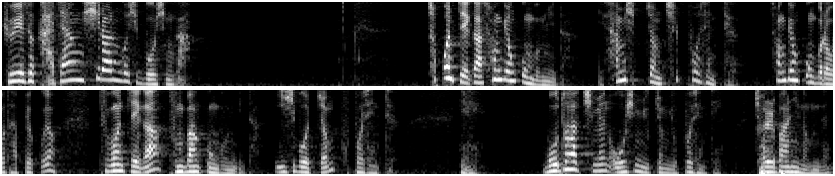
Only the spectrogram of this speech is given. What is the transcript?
교회에서 가장 싫어하는 것이 무엇인가? 첫 번째가 성경 공부입니다. 30.7% 성경 공부라고 답했고요. 두 번째가 분방 공부입니다. 25.9%. 예. 모두 합치면 56.6%예요. 절반이 넘는.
